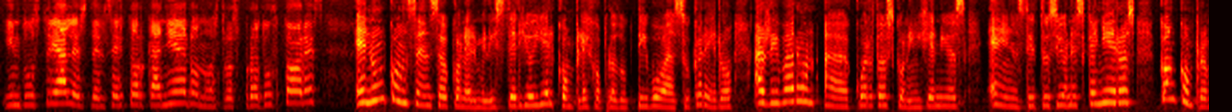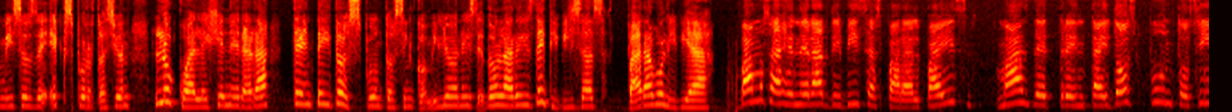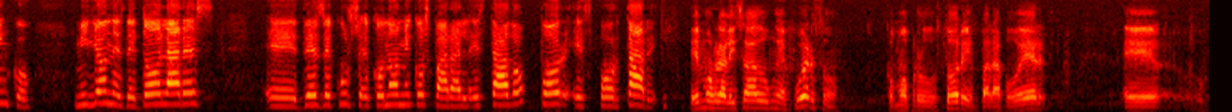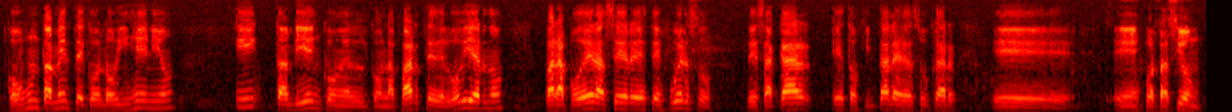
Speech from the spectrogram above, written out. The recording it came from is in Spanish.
industriales del sector cañero, nuestros productores. En un consenso con el Ministerio y el Complejo Productivo Azucarero, arribaron a acuerdos con ingenios e instituciones cañeros con compromisos de exportación, lo cual generará 32.5 millones de dólares de divisas para Bolivia. Vamos a generar divisas para el país, más de 32.5 millones de dólares eh, de recursos económicos para el Estado por exportar. Hemos realizado un esfuerzo como productores para poder, eh, conjuntamente con los ingenios y también con, el, con la parte del gobierno, para poder hacer este esfuerzo de sacar estos quintales de azúcar eh, en exportación.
